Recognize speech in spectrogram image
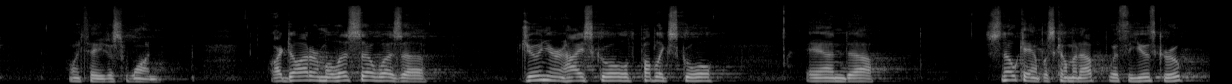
I want to tell you just one. Our daughter Melissa was a junior in high school, public school, and uh, snow camp was coming up with the youth group,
